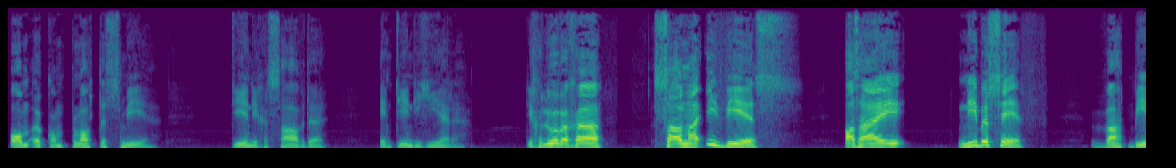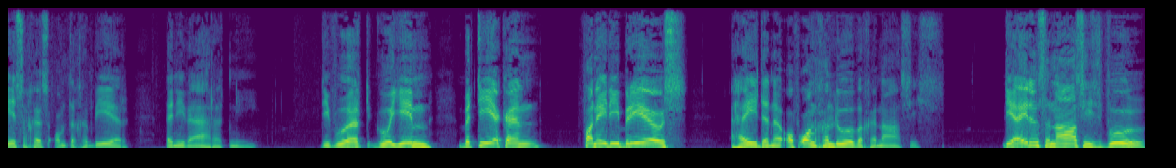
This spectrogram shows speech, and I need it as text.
om 'n komplot te smee teen die gesalfde en teen die Here. Die gelowige sal naïef wees as hy nie besef wat besig is om te gebeur in die wêreld nie. Die woord goyim beteken van die Hebreëus heidene of ongelowige nasies. Die heidense nasies woel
